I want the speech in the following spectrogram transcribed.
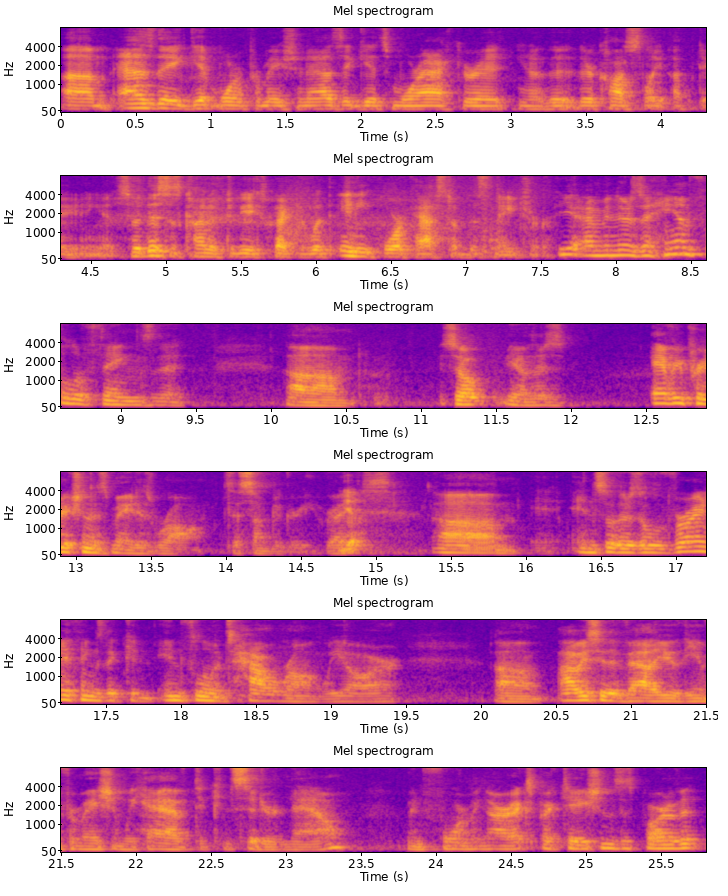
Um, as they get more information, as it gets more accurate, you know, they're, they're, constantly updating it. So this is kind of to be expected with any forecast of this nature. Yeah, I mean, there's a handful of things that, um, so you know, there's every prediction that's made is wrong to some degree, right? Yes. Um, and so there's a variety of things that can influence how wrong we are. Um, obviously, the value of the information we have to consider now informing our expectations as part of it,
